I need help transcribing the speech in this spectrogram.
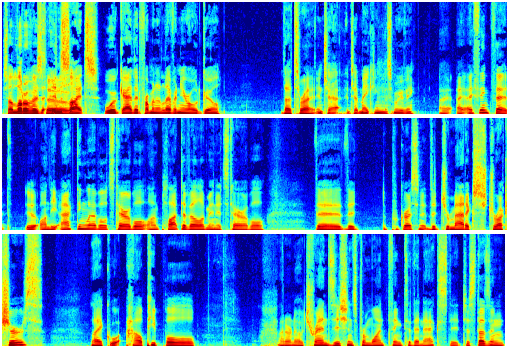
so a lot of his so, insights were gathered from an 11 year old girl. That's right. Into into making this movie. I, I think that uh, on the acting level, it's terrible. On plot development, it's terrible. The the the progression, the dramatic structures, like how people, I don't know, transitions from one thing to the next. It just doesn't.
